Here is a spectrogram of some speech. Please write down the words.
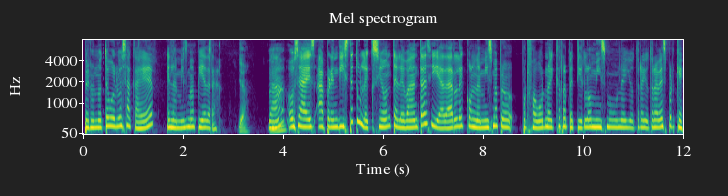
pero no te vuelves a caer en la misma piedra. Ya. ¿Va? O sea, es aprendiste tu lección, te levantas y a darle con la misma, pero por favor no hay que repetir lo mismo una y otra y otra vez porque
